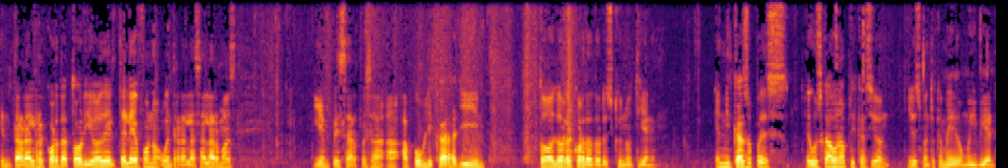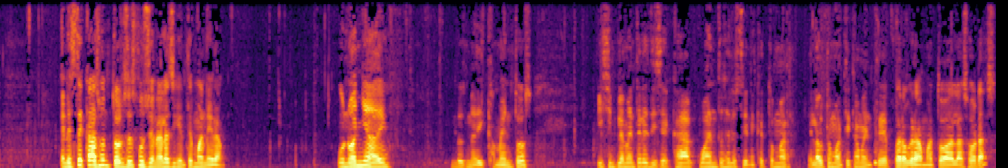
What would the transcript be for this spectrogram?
entrar al recordatorio del teléfono o entrar a las alarmas y empezar pues a, a publicar allí todos los recordatorios que uno tiene. En mi caso, pues he buscado una aplicación y les cuento que me dio muy bien. En este caso, entonces, funciona de la siguiente manera. Uno añade los medicamentos y simplemente les dice cada cuánto se los tiene que tomar. Él automáticamente programa todas las horas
